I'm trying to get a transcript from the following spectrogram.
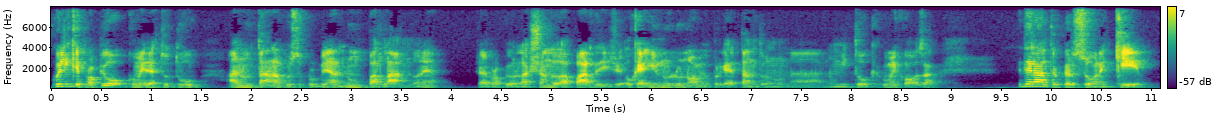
Quelli che proprio, come hai detto tu, allontanano questo problema non parlandone, cioè proprio lasciando da parte, dice ok io non lo nomino perché tanto non, eh, non mi tocca come cosa, e delle altre persone che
